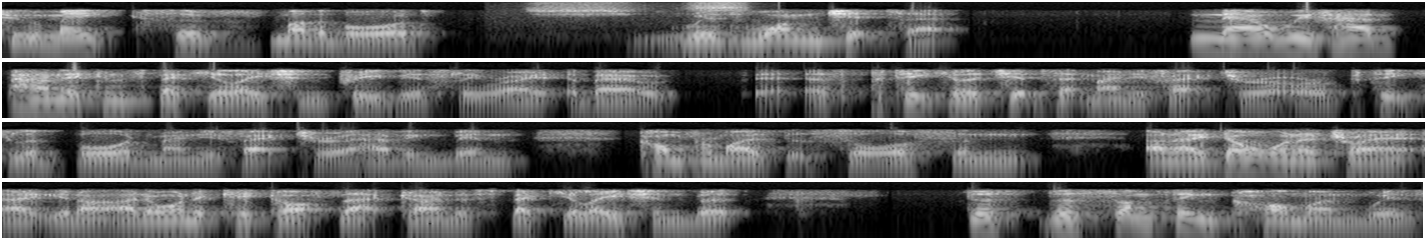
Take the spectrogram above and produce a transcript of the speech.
two makes of motherboard Jeez. with one chipset. Now we've had panic and speculation previously, right, about a particular chipset manufacturer or a particular board manufacturer having been compromised at source, and and I don't want to try, uh, you know, I don't want to kick off that kind of speculation, but there's there's something common with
